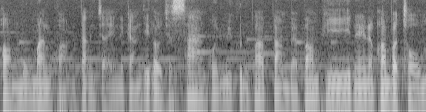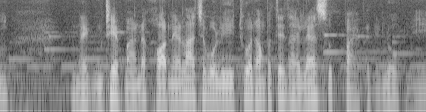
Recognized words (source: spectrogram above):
ความมุ่งมั่นความตั้งใจ ในการที่เราจะสร้างคนที่มีคุณภาพตามแบบพระคัมภีในนครปฐมในกรุงเทพมหานครในราชบุรีทั่วทั้งประเทศไทยและสุดปลายแผ่นดินโลกนี้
